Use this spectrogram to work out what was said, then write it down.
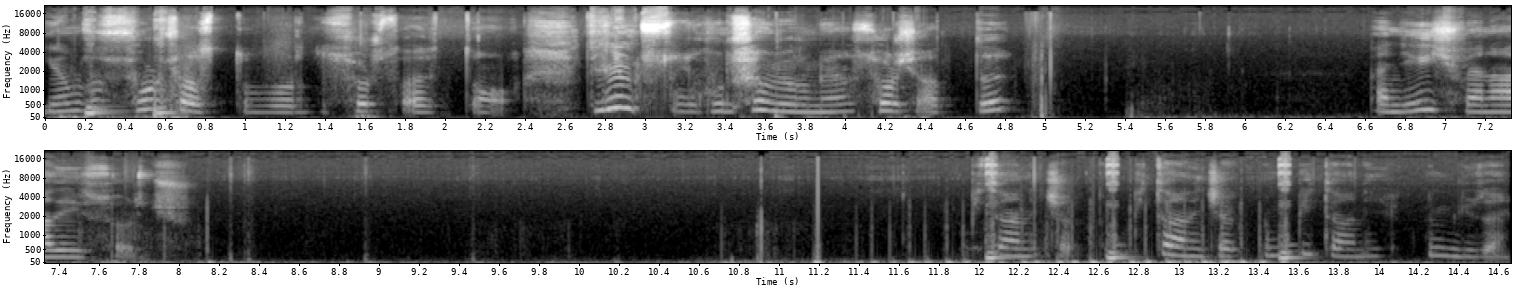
Yanımıza search attı bu arada. Search attı. Dilim tutuldu konuşamıyorum ya. Search attı. Bence hiç fena değil search. Bir tane çaktım. Bir tane çaktım. Bir tane çaktım. Güzel.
